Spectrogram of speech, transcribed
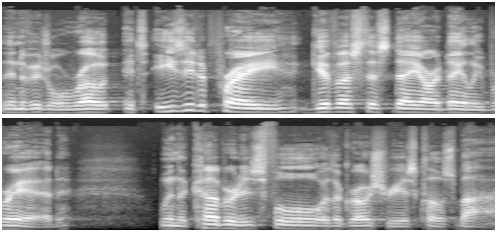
The individual wrote, It's easy to pray, give us this day our daily bread, when the cupboard is full or the grocery is close by.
